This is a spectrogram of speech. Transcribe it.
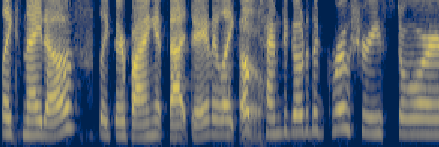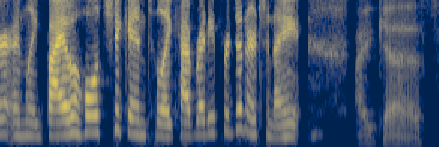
Like night of like they're buying it that day they're like oh, Oh. time to go to the grocery store and like buy a whole chicken to like have ready for dinner tonight I guess.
